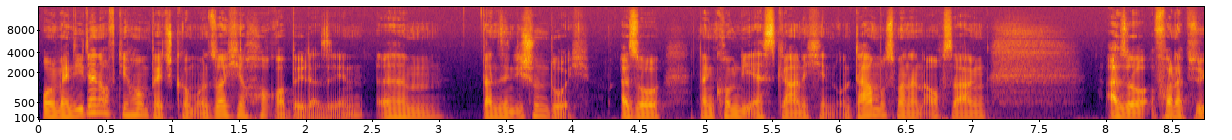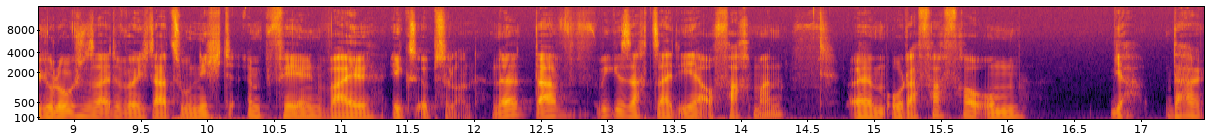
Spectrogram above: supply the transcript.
und wenn die dann auf die Homepage kommen und solche Horrorbilder sehen, ähm, dann sind die schon durch. Also dann kommen die erst gar nicht hin. Und da muss man dann auch sagen, also von der psychologischen Seite würde ich dazu nicht empfehlen, weil XY. Ne? Da, wie gesagt, seid ihr ja auch Fachmann ähm, oder Fachfrau, um ja, da äh,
